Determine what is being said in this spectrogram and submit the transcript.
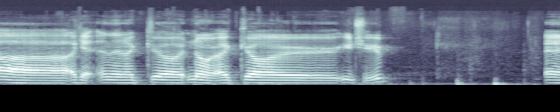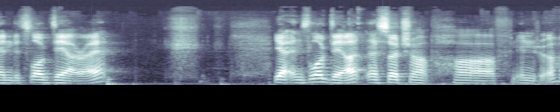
uh, okay, and then I go, no, I go YouTube, and it's logged out, right? yeah, and it's logged out, I search up Half Ninja.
